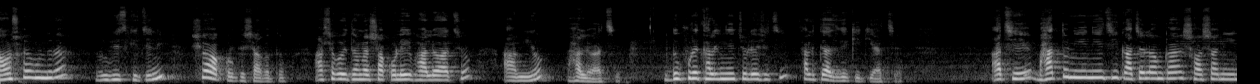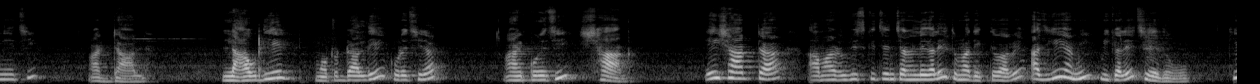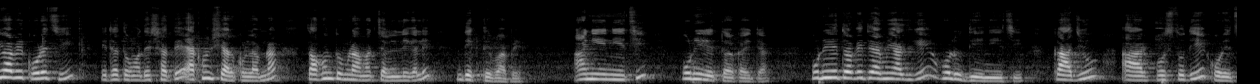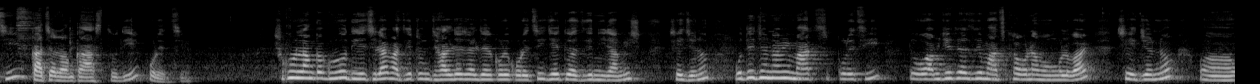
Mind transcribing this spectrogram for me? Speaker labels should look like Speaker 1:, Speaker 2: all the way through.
Speaker 1: নমস্কার বন্ধুরা, রুবিস কিচেনে সকলকে স্বাগত। আশা করি তোমরা সকলেই ভালো আছো, আমিও ভালো আছি। দুপুরে থালি নিয়ে চলে এসেছি, থালিতে আজকে কী কী আছে? আছে ভাত তো নিয়ে নিয়েছি, কাঁচা লঙ্কা শশা নিয়ে নিয়েছি আর ডাল। লাউ দিয়ে, মটর ডাল দিয়ে করেছিলাম আর করেছি শাক। এই শাকটা আমার রুবিস কিচেন চ্যানেলে গেলেই তোমরা দেখতে পাবে, আজকেই আমি বিকালে ছেড়ে দেবো। কীভাবে করেছি এটা তোমাদের সাথে এখন শেয়ার করলাম না। তখন তোমরা আমার চ্যানেলে গেলে দেখতে পাবে। আর নিয়ে নিয়েছি পনিরের তরকারিটা। পনিরের তরকারিতে আমি আজকে হলুদ দিয়ে নিয়েছি। কাজু আর পোস্ত দিয়ে করেছি, কাঁচা লঙ্কা আস্ত দিয়ে করেছি। শুকনো লঙ্কা গুঁড়ো দিয়েছিলাম, আজকে একটু ঝাল ঝাল ঝাল ঝাল করে করেছি, যেহেতু আজকে নিরামিষ, সেই জন্য। ওদের জন্য আমি মাছ করেছি, তো আমি যেহেতু আজকে মাছ খাব না মঙ্গলবার, সেই জন্য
